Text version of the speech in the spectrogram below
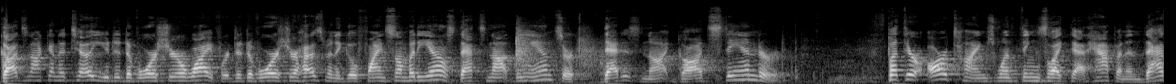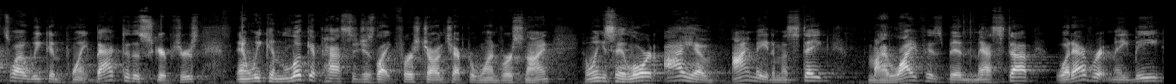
God's not going to tell you to divorce your wife or to divorce your husband and go find somebody else. That's not the answer. That is not God's standard. But there are times when things like that happen, and that's why we can point back to the scriptures and we can look at passages like 1 John chapter 1, verse 9, and we can say, Lord, I have I made a mistake. My life has been messed up, whatever it may be.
